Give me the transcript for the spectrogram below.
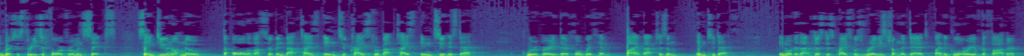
in verses 3 to 4 of Romans 6, saying, Do you not know that all of us who have been baptized into Christ were baptized into his death? We were buried, therefore, with him by baptism into death, in order that, just as Christ was raised from the dead by the glory of the Father,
